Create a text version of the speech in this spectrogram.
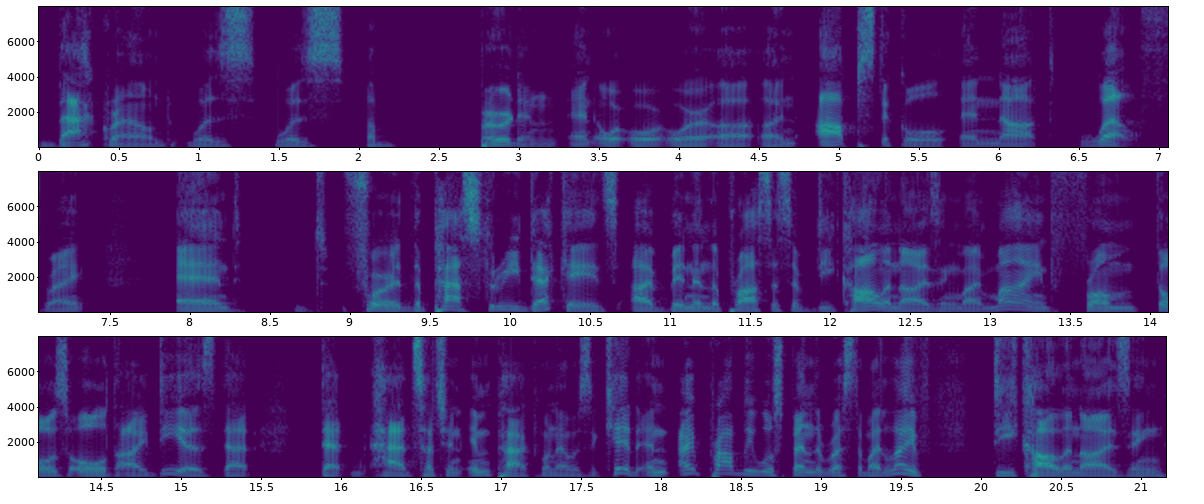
background was was a burden and or or, or uh, an obstacle and not wealth, right? And for the past three decades, I've been in the process of decolonizing my mind from those old ideas that that had such an impact when I was a kid. And I probably will spend the rest of my life decolonizing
